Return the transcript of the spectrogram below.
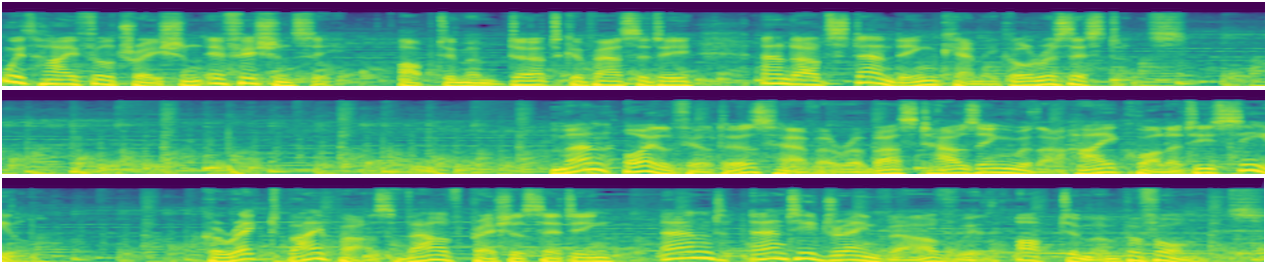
with high filtration efficiency, optimum dirt capacity and outstanding chemical resistance. Mann oil filters have a robust housing with a high quality seal, correct bypass valve pressure setting and anti-drain valve with optimum performance.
